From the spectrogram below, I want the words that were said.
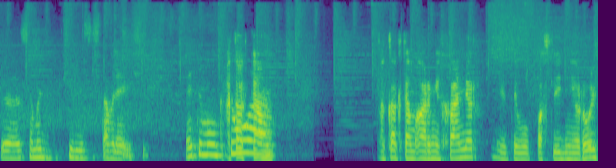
э, самой детективной составляющей. Поэтому кто... А как там, а как там Арми Хаммер? Это его последняя роль,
